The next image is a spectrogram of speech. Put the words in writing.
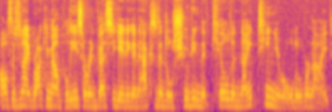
Also tonight, Rocky Mount police are investigating an accidental shooting that killed a 19-year-old overnight.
